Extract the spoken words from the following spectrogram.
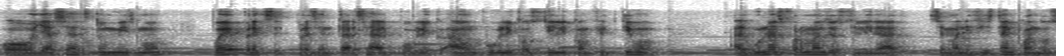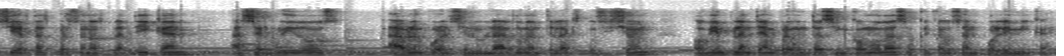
o ya seas tú mismo puede presentarse al público, a un público hostil y conflictivo, algunas formas de hostilidad se manifiestan cuando ciertas personas platican, hacen ruidos, hablan por el celular durante la exposición o bien plantean preguntas incómodas o que causan polémica.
